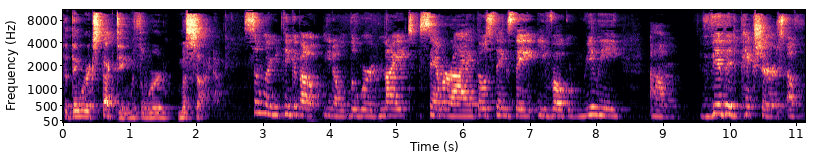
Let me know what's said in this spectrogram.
that they were expecting with the word Messiah. Similar, you think about, you know, the word knight, samurai, those things, they evoke really um, vivid pictures of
